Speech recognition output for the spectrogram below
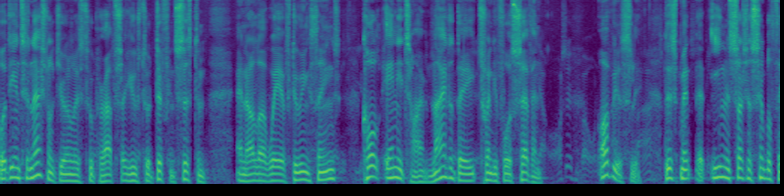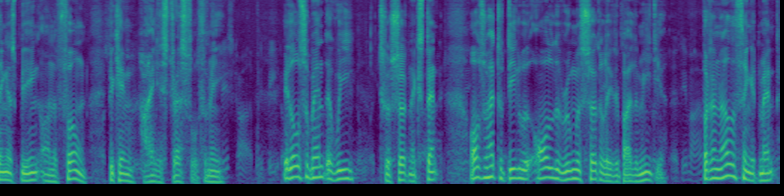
But the international journalists, who perhaps are used to a different system and other way of doing things, called anytime, night or day, 24 7. Obviously, this meant that even such a simple thing as being on the phone became highly stressful for me. It also meant that we, to a certain extent, also had to deal with all the rumors circulated by the media. But another thing it meant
